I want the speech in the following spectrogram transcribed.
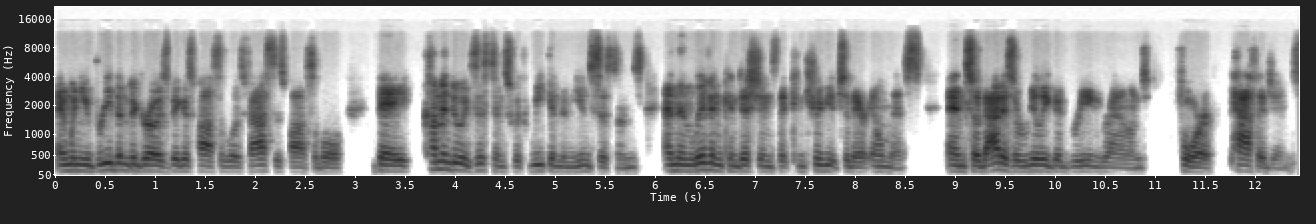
And when you breed them to grow as big as possible, as fast as possible, they come into existence with weakened immune systems and then live in conditions that contribute to their illness. And so that is a really good breeding ground for pathogens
